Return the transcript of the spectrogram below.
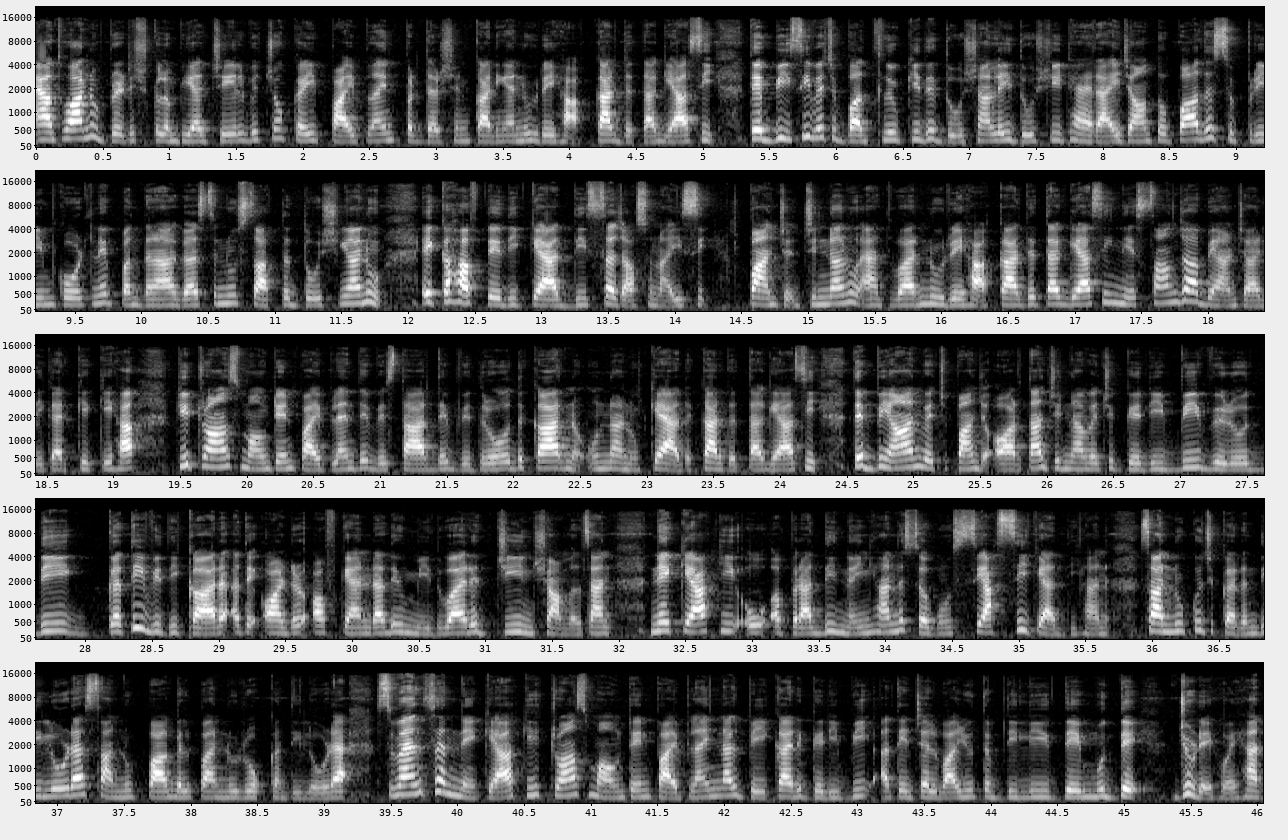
ਐਤਵਾਰ ਨੂੰ British Columbia ਜੇਲ੍ਹ ਵਿੱਚੋਂ ਕਈ ਪਾਈਪਲਾਈਨ ਪ੍ਰਦਰਸ਼ਨਕਾਰੀਆਂ ਨੂੰ ਰਿਹਾ ਕਰ ਦਿੱਤਾ ਗਿਆ ਸੀ ਤੇ BC ਵਿੱਚ ਬਦਸਲੂਕੀ ਦੇ ਦੋਸ਼ਾਂ ਲਈ ਦੋਸ਼ੀ ਠਹਿਰਾਏ ਜਾਣ ਤੋਂ ਬਾਅਦ ਸੁਪਰੀਮ ਕੋਰਟ ਨੇ 15 ਅਗਸਤ ਨੂੰ 7 ਦੋਸ਼ੀਆਂ ਨੂੰ ਇੱਕ ਹਫ਼ਤੇ ਦੀ ਕੈਦ ਦੀ ਸਜ਼ਾ ਸੁਣਾਈ ਸੀ। ਪੰਜ ਜਿਨ੍ਹਾਂ ਨੂੰ ਐਤਵਾਰ ਨੂੰ ਰਿਹਾ ਕਰ ਦਿੱਤਾ ਗਿਆ ਸੀ ਨੇ ਸਾਂਝਾ ਬਿਆਨ ਜਾਰੀ ਕਰਕੇ ਕਿਹਾ ਕਿ ਟਰਾਂਸ ਮਾਊਂਟੇਨ ਪਾਈਪਲਾਈਨ ਦੇ ਵਿਸਤਾਰ ਦੇ ਵਿਰੋਧ ਕਾਰਨ ਉਹਨਾਂ ਨੂੰ ਕੈਦ ਕਰ ਦਿੱਤਾ ਗਿਆ ਸੀ ਤੇ ਬਿਆਨ ਵਿੱਚ ਪੰਜ ਔਰਤਾਂ ਜਿਨ੍ਹਾਂ ਵਿੱਚ ਗਰੀਬੀ ਵਿਰੋਧੀ ਗਤੀਵਿਧੀਕਾਰ ਅਤੇ ਆਰਡਰ ਆਫ ਕੈਨੇਡਾ ਦੇ ਉਮੀਦਵਾਰ ਜੀਨ ਸ਼ਾਮਲ ਸਨ ਨੇ ਕਿਹਾ ਕਿ ਉਹ ਅਪਰਾਧੀ ਨਹੀਂ ਹਨ, ਸਗੋਂ ਸਿਆਸੀ ਕੈਦੀ ਹਨ। ਸਾਨੂੰ ਕੁਝ ਕਰਨ ਦੀ ਲੋੜ ਹੈ, ਸਾਨੂੰ ਪਾਗਲਪਨ ਨੂੰ ਰੋਕਣ ਦੀ ਲੋੜ ਹੈ। ਸਵੈਨਸਨ ਨੇ ਕਿਹਾ ਕਿ ਟਰਾਂਸ ਮਾਊਂਟੇਨ ਪਾਈਪਲਾਈਨ ਨਾਲ ਬੇਕਾਰ ਗਰੀਬੀ ਅਤੇ ਜਲਵਾਯੂ ਤਬਦੀਲੀ ਦੇ ਮੁੱਦੇ ਜੁੜੇ ਹੋਏ ਹਨ।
